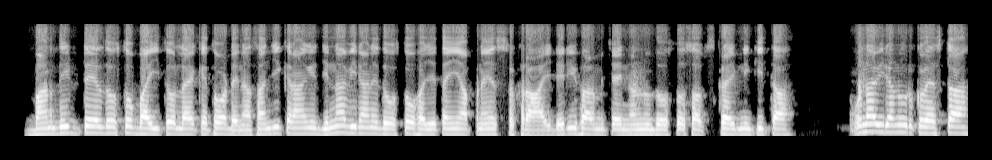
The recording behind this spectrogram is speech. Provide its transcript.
ਬਣਦੀ ਡਿਟੇਲ ਦੋਸਤੋ ਬਾਈ ਤੋਂ ਲੈ ਕੇ ਤੁਹਾਡੇ ਨਾਲ ਸਾਂਝੀ ਕਰਾਂਗੇ। ਜਿਨ੍ਹਾਂ ਵੀਰਾਂ ਨੇ ਦੋਸਤੋ ਹਜੇ ਤਾਈਂ ਆਪਣੇ ਸੁਖਰਾਜ ਡੇਰੀ ਫਾਰਮ ਚੈਨਲ ਨੂੰ ਦੋਸਤੋ ਸਬਸਕ੍ਰਾਈਬ ਨਹੀਂ ਕੀਤਾ, ਉਹਨਾਂ ਵੀਰਾਂ ਨੂੰ ਰਿਕਵੈਸਟ ਆ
